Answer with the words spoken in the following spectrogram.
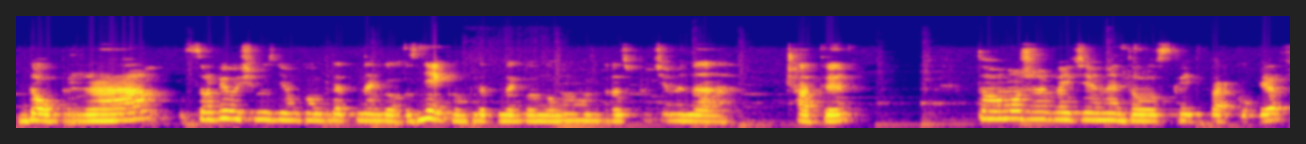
Dobra, zrobiłyśmy z nią kompletnego, z niej kompletnego, no bo może teraz pójdziemy na czaty. To może wejdziemy do skateparku pierw.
